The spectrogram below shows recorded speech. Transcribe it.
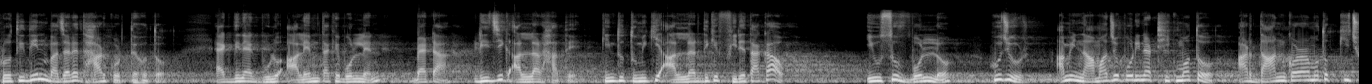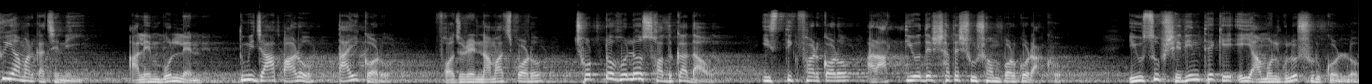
প্রতিদিন বাজারে ধার করতে হতো। একদিন এক বুড়ো আলেম তাকে বললেন, বেটা, রিজিক আল্লাহর হাতে, কিন্তু তুমি কি আল্লাহর দিকে ফিরে তাকাও? ইউসুফ বলল, হুজুর, আমি নামাজও পড়ি না ঠিক মতো আর দান করার মতো কিছুই আমার কাছে নেই। আলেম বললেন, তুমি যা পারো, তাই করো। ফজরের নামাজ পড়ো, ছোট্ট হলেও সদকা দাও। ইস্তিকফার করো, আর আত্মীয়দের সাথে সুসম্পর্ক রাখো। ইউসুফ সেদিন থেকে এই আমলগুলো শুরু করল।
